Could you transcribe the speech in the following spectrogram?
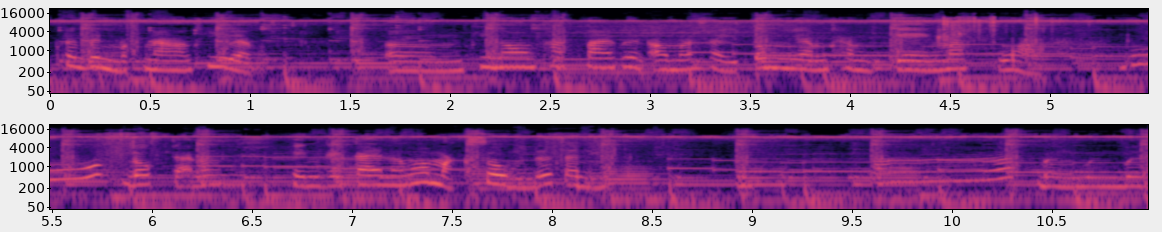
เพิ่อนเป็นบักนาวที่แบบพี่น้องภาคใต้เพิ่อนเอามาใส่ต้มยำทำแกงมากกว่าดกดกจ้ะน้องเห็นไกลๆแล้วว่าหมักสมด้วยจ้ะนี่ป๊าดเบิ่งเบิ่งเบิ่ง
